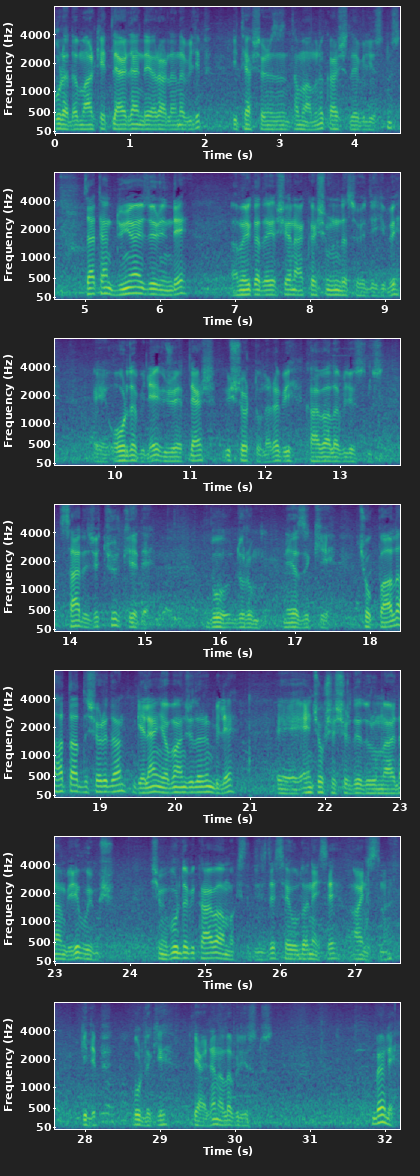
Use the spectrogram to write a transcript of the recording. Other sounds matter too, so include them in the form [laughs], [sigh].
burada marketlerden de yararlanabilip ihtiyaçlarınızın tamamını karşılayabiliyorsunuz. Zaten dünya üzerinde Amerika'da yaşayan arkadaşımın da söylediği gibi e, orada bile ücretler 3-4 dolara bir kahve alabiliyorsunuz. Sadece Türkiye'de bu durum ne yazık ki çok pahalı. Hatta dışarıdan gelen yabancıların bile e, en çok şaşırdığı durumlardan biri buymuş. Şimdi burada bir kahve almak istediğinizde Seul'da neyse aynısını gidip buradaki yerden alabiliyorsunuz. Böyle.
